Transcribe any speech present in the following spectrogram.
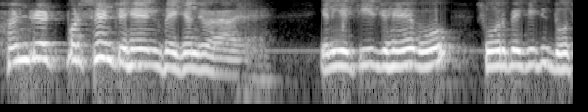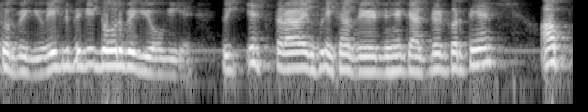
हंड्रेड परसेंट जो है इन्फ्लेशन जो आया है यानी ये चीज़ जो है वो सौ रुपए की थी दो सौ रुपए की हो एक रुपए की दो रुपए की होगी है। तो इस तरह इन्फ्लेशन रेट जो है कैलकुलेट करते हैं। अब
